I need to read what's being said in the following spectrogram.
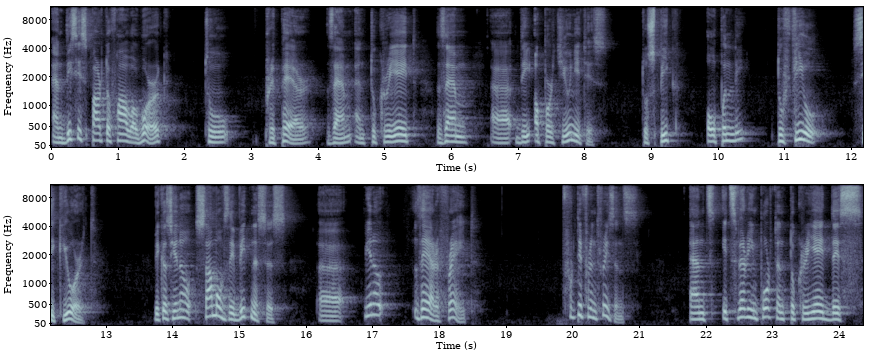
And this is part of our work to prepare them and to create them uh, the opportunities to speak openly, to feel secured. Because, you know, some of the witnesses, uh, you know, they are afraid for different reasons. And it's very important to create this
